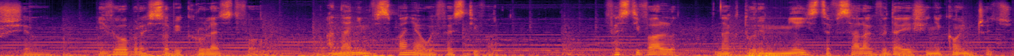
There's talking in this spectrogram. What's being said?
Się i wyobraź sobie królestwo, a na nim wspaniały festiwal. Festiwal, na którym miejsce w salach wydaje się nie kończyć,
